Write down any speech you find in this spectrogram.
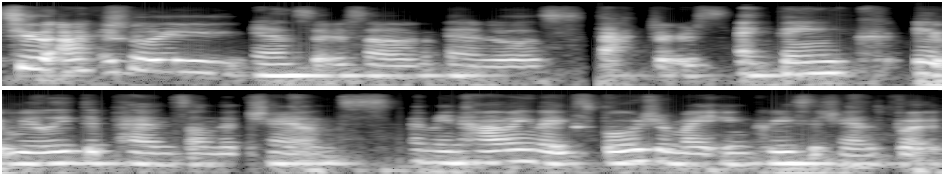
To actually answer some of Angela's factors, I think it really depends on the chance. I mean, having the exposure might increase the chance, but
